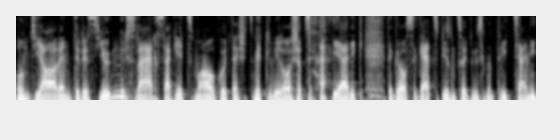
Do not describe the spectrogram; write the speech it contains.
Und ja, wenn ihr ein jüngeres Werk, sage ich jetzt mal, gut, der ist jetzt mittlerweile auch schon zehnjährig, der grosse Gatsby aus dem 2013,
